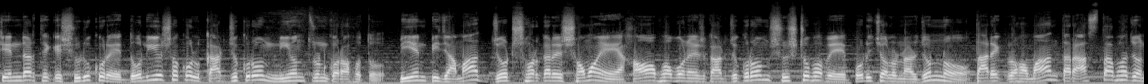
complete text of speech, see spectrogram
টেন্ডার থেকে শুরু করে দলীয় সকল কার্যক্রম নিয়ন্ত্রণ করা হতো। বিএনপি জামাত জোট সরকারের সময়ে হাওয়া ভবনের কার্যক্রম সুষ্ঠুভাবে পরিচালনার জন্য তারেক রহমান তার আস্থাভাজন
